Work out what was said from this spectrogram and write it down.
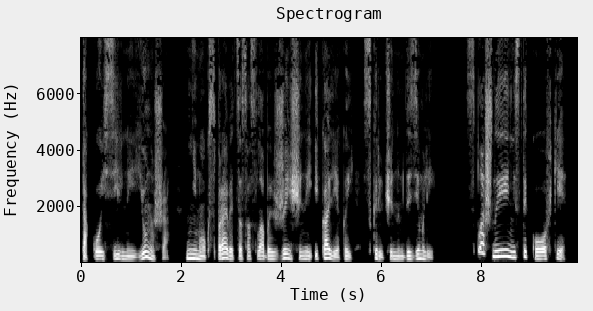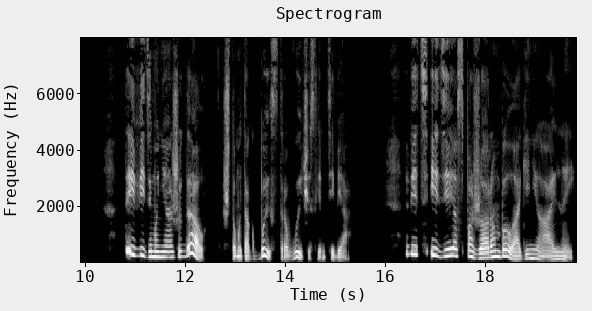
Такой сильный юноша не мог справиться со слабой женщиной и калекой, скрюченным до земли. Сплошные нестыковки. Ты, видимо, не ожидал, что мы так быстро вычислим тебя. Ведь идея с пожаром была гениальной.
